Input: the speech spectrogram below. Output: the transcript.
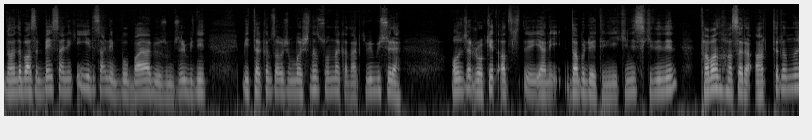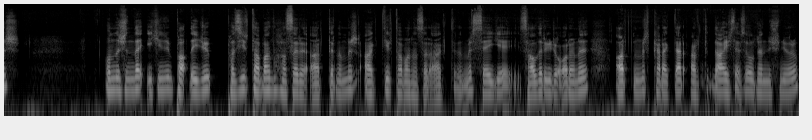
Normalde bazen 5 saniyeki 7 saniye. Bu bayağı bir uzun bir süre. Bir, bir takım savaşın başından sonuna kadar gibi bir süre. Onun roket atış yani W yeteneği ikinci skillinin taban hasarı arttırılmış. Onun dışında ikinci patlayıcı pasif taban hasarı arttırılmış. Aktif taban hasarı arttırılmış. SG saldırı gücü oranı arttırılmış. Karakter artık daha işlevsel olacağını düşünüyorum.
